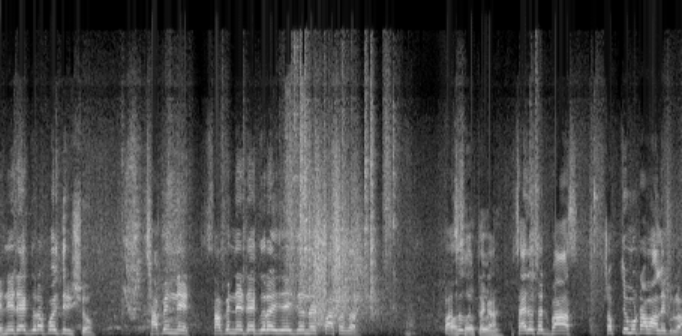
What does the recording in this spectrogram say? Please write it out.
এই নেট এক জোড়া পঁয়ত্রিশশো। সাপের নেট সাপের নেট এক জোড়া এই যে- এই যে নেট পাঁচ হাজার পাঁচ হাজার টাকা। চারো সাইড বাস সবচেয়ে মোটা মাল এগুলো।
